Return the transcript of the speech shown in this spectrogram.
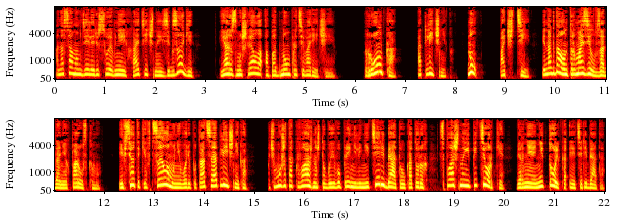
а на самом деле рисуя в ней хаотичные зигзаги, я размышляла об одном противоречии. Ромка — отличник. Ну, почти. Иногда он тормозил в заданиях по-русскому. И все-таки в целом у него репутация отличника. Почему же так важно, чтобы его приняли не те ребята, у которых сплошные пятерки, вернее, не только эти ребята,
